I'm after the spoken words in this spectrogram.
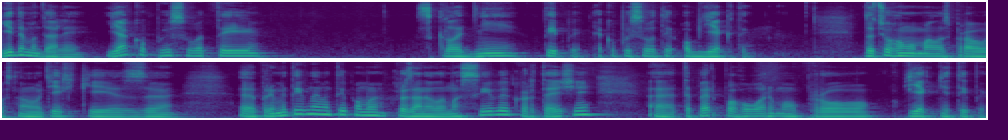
Їдемо далі. Як описувати складні типи, як описувати об'єкти? До цього ми мали справу в основному тільки з е, примітивними типами, розглянули масиви, кортежі. Е, Тепер поговоримо про об'єктні типи.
